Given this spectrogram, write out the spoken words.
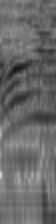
All right.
